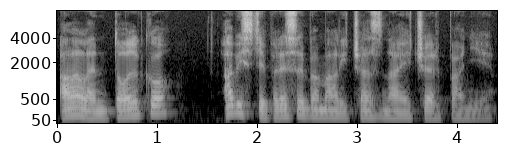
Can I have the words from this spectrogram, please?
ale len toľko, aby ste pre seba mali čas na jej čerpanie.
